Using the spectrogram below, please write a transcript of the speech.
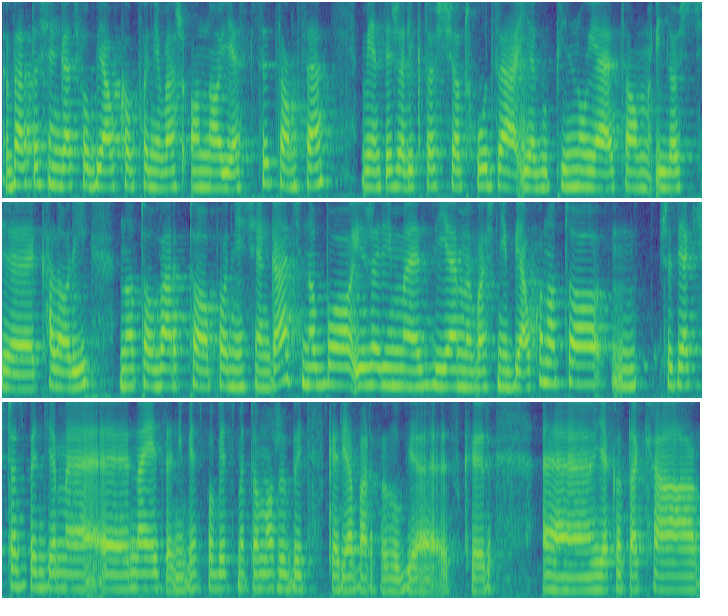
Warto sięgać po białko, ponieważ ono jest sycące, więc jeżeli ktoś się odchudza i jakby pilnuje tą ilość e, kalorii, no to warto po nie sięgać, no bo jeżeli my zjemy właśnie białko, no to mm, przez jakiś czas będziemy e, najedzeni, więc powiedzmy to może być skyr, ja bardzo lubię skyr jako, taka,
